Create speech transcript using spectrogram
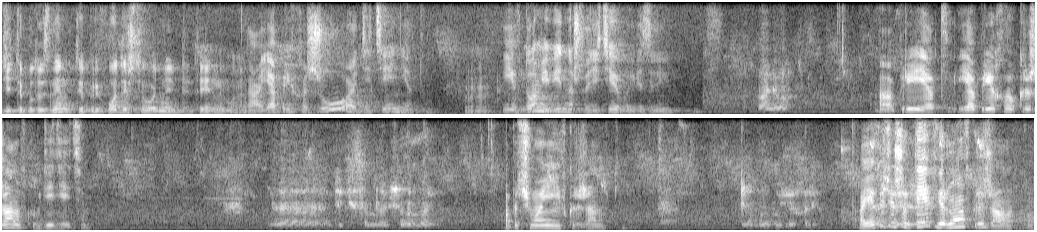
діти були з ним, ти приходиш сьогодні, і дітей немає. Да, я прихожу, а детей нету. И в доме видно, что детей вывезли. Алло. привет. Я приехала в Крыжановку, где дети? Э, дети со мной, все нормально. А почему они не в Крыжановке? Ну, мы уехали. А я хочу, чтобы ты их вернул в Крыжановку.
